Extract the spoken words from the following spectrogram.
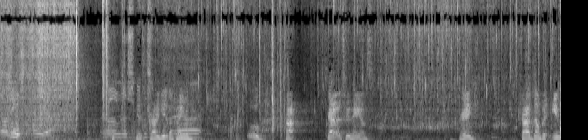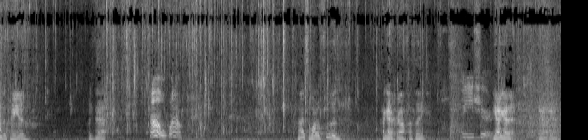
Oh yeah. Oh, oh yeah. I'm gonna Yeah, try to get in the pan. Ooh, hot. Grab it with two hands. Ready? Try to dump it into the pan. Like that. Oh, wow. That's a lot of fluid. I got it, Ralph, I think. Are you sure? Yeah, I got it. I got it, I got it.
